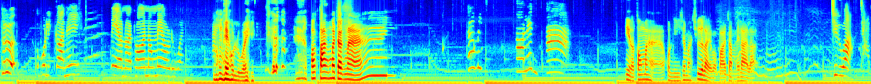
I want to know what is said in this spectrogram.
เพื่อบริการให้แมวน้อยเพราะว่าน้องแมวรวย น้องแมวรวย เอาตังค์มาจากไหน รอเล่นค่ะนี่เราต้องมาหาคนนี้ใช่ไหมชื่ออะไรป๊าป๊าจำไม่ได้ละ ชื่อว่าฉัน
